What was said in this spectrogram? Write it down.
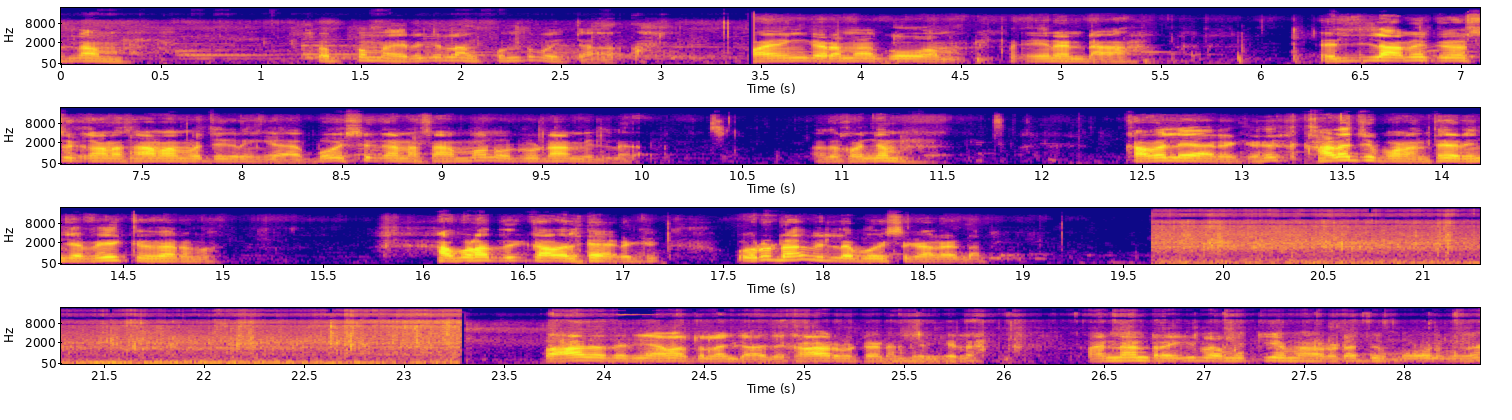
எல்லாம் சொப்பமாக இருக்கு. எல்லாம் கொண்டு போயிட்டாங்க. பயங்கரமாக கோவம். ஏனண்டா? எல்லாமே கேர்ள்ஸுக்கான சாமான் வச்சுக்கிறீங்க. பாய்ஸுக்கான சாமான் ஒரு விடாமல் இல்லை. அது கொஞ்சம் கவலையாக இருக்குது களைச்சு போனேன். தெரிஞ்ச வீக்கு வேறு அவ்வளோத்துக்கு கவலையாக இருக்குது ஒரு டாப் இல்லை பாய்ஸுக்கான பாதை தெரியாமல் தொலைஞ்சாது கார் விட்ட இடம் தெரியல பன்னெண்டரைக்கு இப்போ முக்கியமாக ஒரு இடத்துக்கு போகணுங்க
